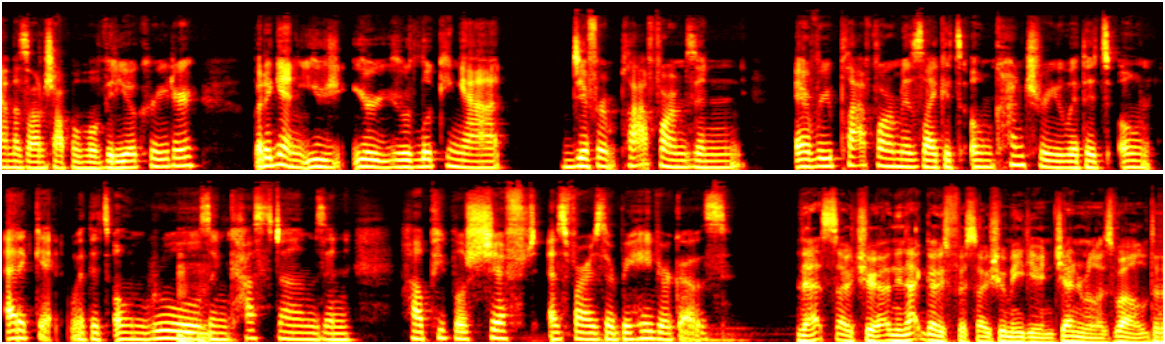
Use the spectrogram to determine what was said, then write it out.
Amazon shoppable video creator. But again, you you're you're looking at different platforms and every platform is like its own country with its own etiquette, with its own rules Mm-hmm. and customs and how people shift as far as their behavior goes. That's so true. I mean, that goes for social media in general as well. The,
